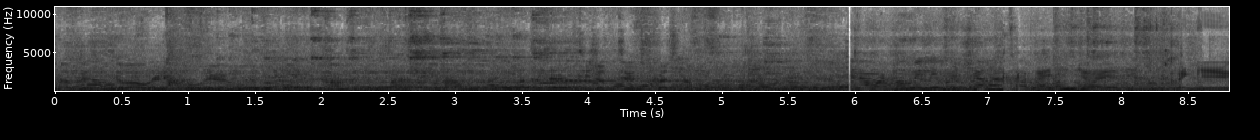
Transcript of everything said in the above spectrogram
샤베트와 올리브 오일 그리고 아, 마지막 맞아요 디저트 두 가지 남았습니다 And our homemade liver challenge, so guys, enjoy it. Thank you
